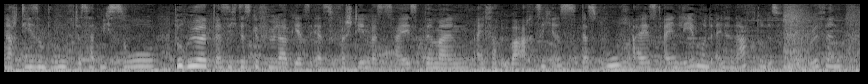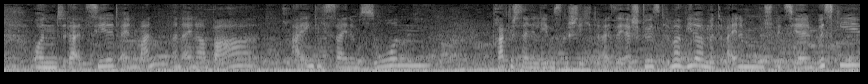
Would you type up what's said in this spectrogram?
nach diesem Buch, das hat mich so berührt, dass ich das Gefühl habe, jetzt erst zu verstehen, was es heißt, wenn man einfach über 80 ist. Das Buch mhm. heißt Ein Leben und eine Nacht und ist von Ed Griffin. Und da erzählt ein Mann an einer Bar eigentlich seinem Sohn praktisch seine Lebensgeschichte. Also er stößt immer wieder mit einem speziellen Whisky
